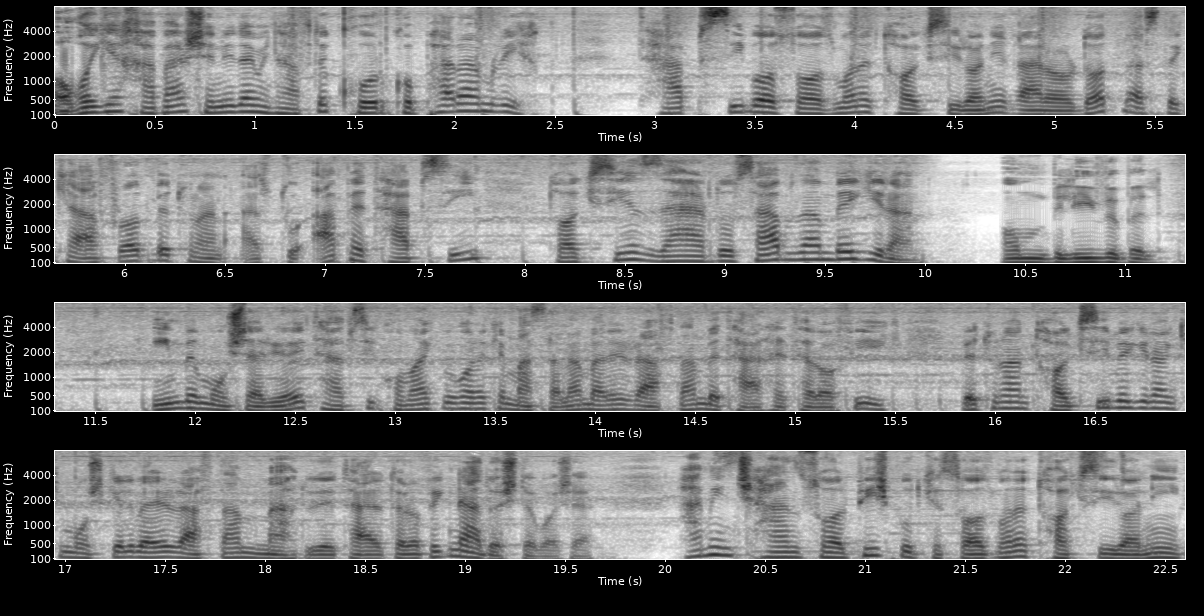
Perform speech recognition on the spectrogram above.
آقا یه خبر شنیدم این هفته کرک و پرم ریخت. تپسی با سازمان تاکسیرانی قرارداد بسته که افراد بتونن از تو اپ تپسی تاکسی زرد و سبزم بگیرن. Unbelievable. این به مشتری های تپسی کمک می‌کنه که مثلا برای رفتن به طرح ترافیک بتونن تاکسی بگیرن که مشکلی برای رفتن به محدوده طرح ترافیک نداشته باشه. همین چند سال پیش بود که سازمان تاکسیرانی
